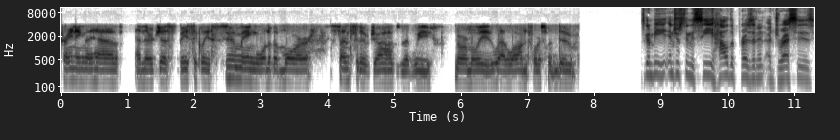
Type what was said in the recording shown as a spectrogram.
training they have. And they're just basically assuming one of the more sensitive jobs that we normally let law enforcement do. It's going to be interesting to see how the president addresses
